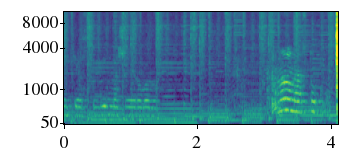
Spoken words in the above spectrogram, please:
як я собі в нашій робила. Ну і наступне.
